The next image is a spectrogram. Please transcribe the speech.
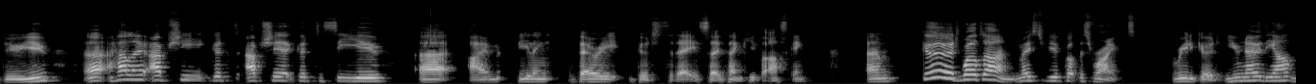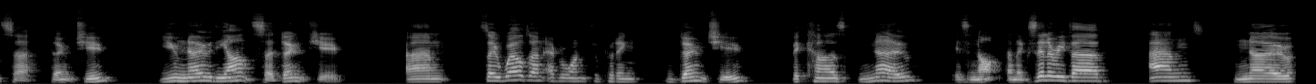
do you? Uh, hello, Abshi. Good, Abshir. Good to see you. Uh, I'm feeling very good today, so thank you for asking. Um, good. Well done. Most of you have got this right. Really good. You know the answer, don't you? You know the answer, don't you? Um, so well done, everyone, for putting don't you, because know is not an auxiliary verb, and know,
